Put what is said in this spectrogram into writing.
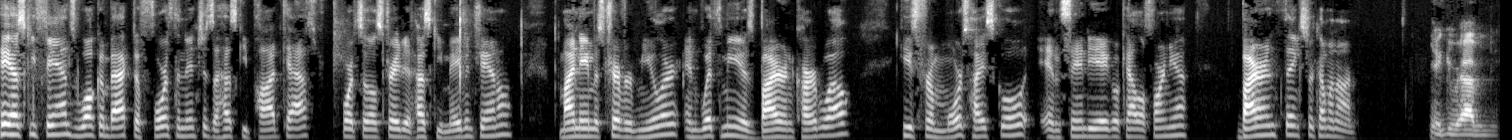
Hey, Husky fans, welcome back to Fourth and Inches, a Husky podcast, Sports Illustrated Husky Maven channel. My name is Trevor Mueller, and with me is Byron Cardwell. He's from Morse High School in San Diego, California. Byron, thanks for coming on. Thank you for having me.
